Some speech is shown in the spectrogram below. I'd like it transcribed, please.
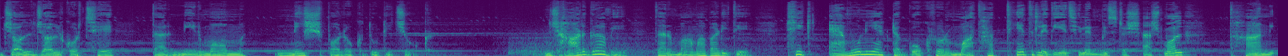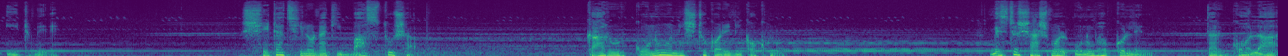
জলজল করছে তার নির্মম নিষ্পলক দুটি চোখ। ঝাড়গ্রামে তার মামা বাড়িতে ঠিক এমনই একটা গোখরোর মাথা থেঁতলে দিয়েছিলেন মিস্টার শাসমল থান ইট মেরে। সেটা ছিল নাকি বাস্তুসাপ কারুর কোনো অনিষ্ট করেনি কখনো? মিস্টার শাসমল অনুভব করলেন, তার গলা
